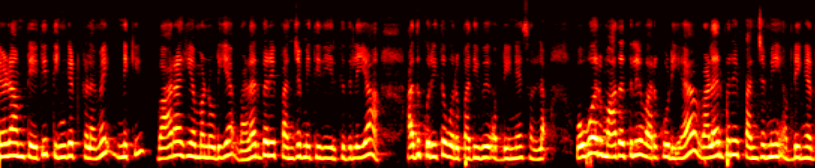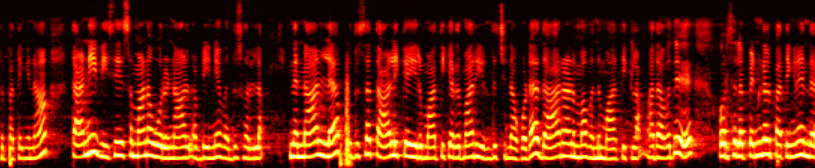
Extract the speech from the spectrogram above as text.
ஏழாம் தேதி திங்கட்கிழமை இன்னைக்கு வாராகி அம்மனுடைய வளர்பிறை பஞ்சமி திதி இருக்குது இல்லையா? அது குறித்த ஒரு பதிவு அப்படின்னே சொல்லலாம். ஒவ்வொரு மாதத்துலேயும் வரக்கூடிய வளர்பிறை பஞ்சமி அப்படிங்கிறது பார்த்திங்கன்னா தனி விசேஷமான ஒரு நாள் அப்படின்னே வந்து சொல்லலாம். இந்த நாளில் புதுசாக தாலி கயிறு மாற்றிக்கிறது மாதிரி இருந்துச்சுன்னா கூட தாராளமாக வந்து மாற்றிக்கலாம் அதாவது ஒரு சில பெண்கள் பார்த்திங்கன்னா இந்த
